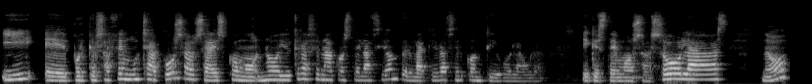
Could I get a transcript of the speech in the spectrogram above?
Y eh, porque os hace mucha cosa, o sea, es como, no, yo quiero hacer una constelación, pero la quiero hacer contigo, Laura. Y que estemos a solas, ¿no?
